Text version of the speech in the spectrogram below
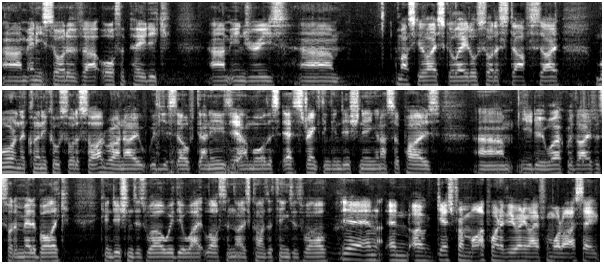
um, any sort of uh, orthopedic um, injuries, um, musculoskeletal sort of stuff. So more on the clinical sort of side, where I know with yourself, Danny, is yeah. uh, more the strength and conditioning, and I suppose um, you do work with those with sort of metabolic conditions as well, with your weight loss and those kinds of things as well. Yeah, and and I guess from my point of view, anyway, from what I see,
